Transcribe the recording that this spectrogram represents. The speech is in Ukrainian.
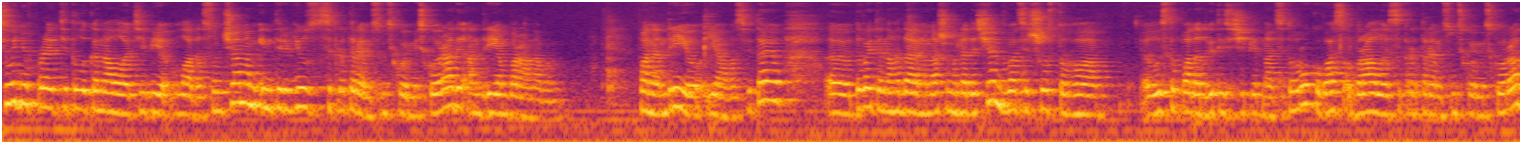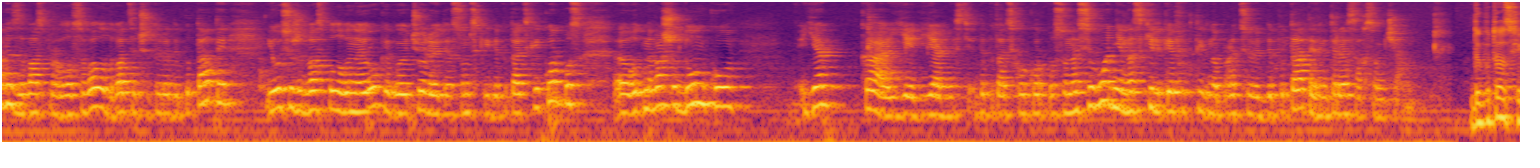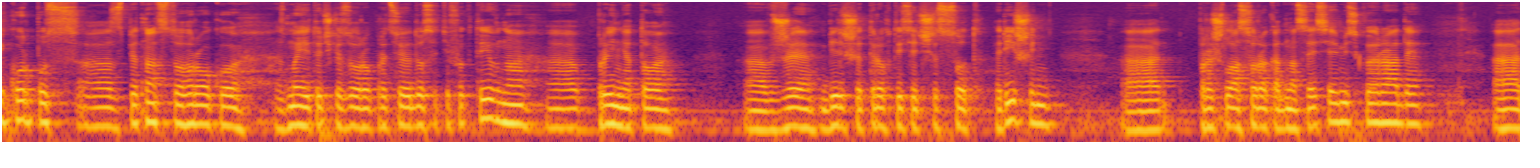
Сьогодні в проєкті телеканалу АТВ Влада Сумчанам інтерв'ю з секретарем Сумської міської ради Андрієм Барановим. Пане Андрію, я вас вітаю. Е, Давайте нагадаємо нашим глядачам 26 листопада 2015 року вас обрали секретарем Сумської міської ради. За вас проголосувало 24 депутати. І ось уже два з половиною роки ви очолюєте Сумський депутатський корпус. Е, От на вашу думку, яка є діяльність депутатського корпусу на сьогодні? Наскільки ефективно працюють депутати в інтересах сумчан? Депутатський корпус е, з 2015 року, з моєї точки зору, працює досить ефективно. Е, Прийнято е, вже більше 3600 рішень. Пройшла 41 сесія міської ради.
